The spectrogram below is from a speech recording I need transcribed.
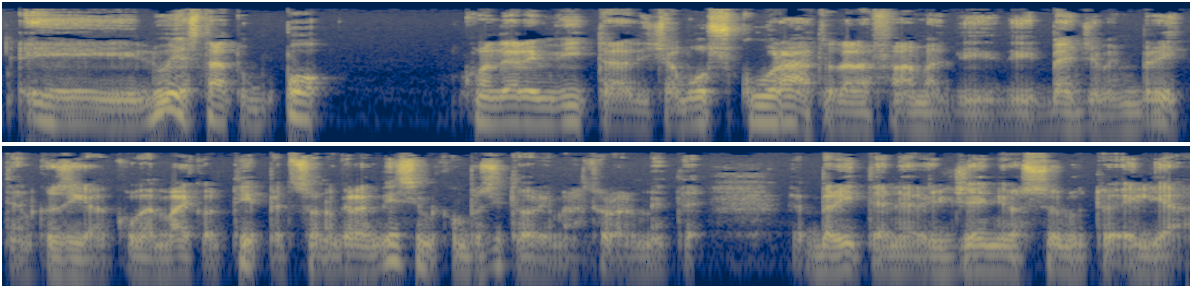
e lui è stato un po' quando era in vita, diciamo, oscurato dalla fama di, di, Benjamin Britten, così come Michael Tippett, sono grandissimi compositori, ma naturalmente Britten era il genio assoluto e li ha,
